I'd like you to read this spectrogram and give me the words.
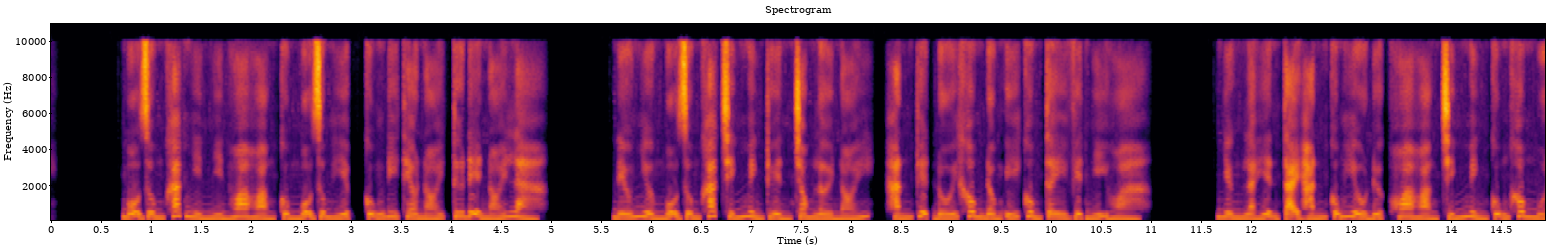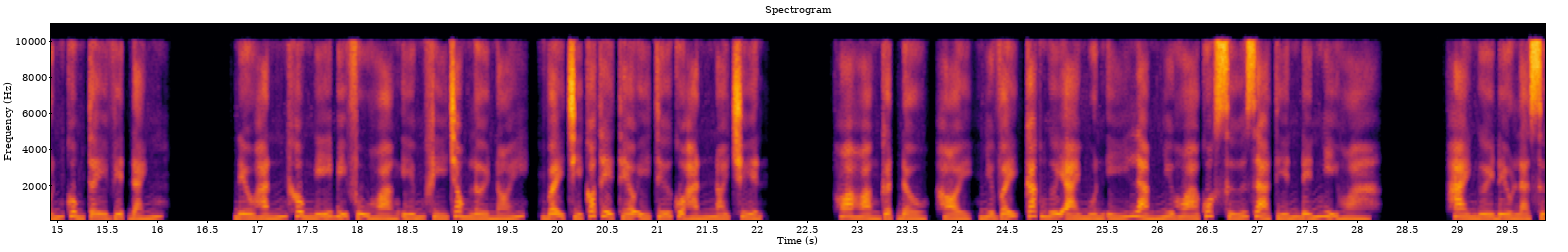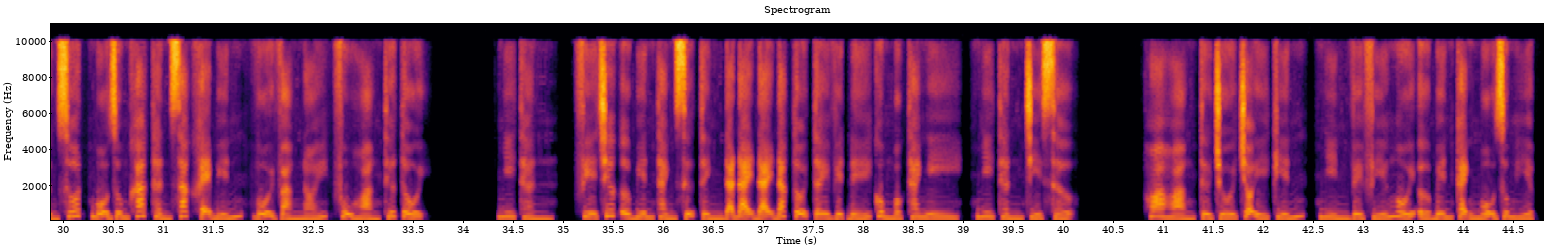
Mộ dung khác nhìn nhìn hoa hoàng cùng mộ dung hiệp cũng đi theo nói tứ đệ nói là. Nếu nhường mộ dung khác chính mình thuyền trong lời nói, hắn tuyệt đối không đồng ý cùng Tây Việt nghị hòa. Nhưng là hiện tại hắn cũng hiểu được hoa hoàng chính mình cũng không muốn cùng Tây Việt đánh. Nếu hắn không nghĩ bị phụ hoàng yếm khí trong lời nói, vậy chỉ có thể theo ý tứ của hắn nói chuyện. Hoa hoàng gật đầu, hỏi, như vậy các ngươi ai muốn ý làm như hoa quốc sứ giả tiến đến nghị hòa. Hai người đều là sừng sốt, mộ dung khác thần sắc khẽ biến, vội vàng nói, phụ hoàng thứ tội. Nhi thần, phía trước ở biên thành sự tình đã đại đại đắc tội Tây Việt đế cùng Mộc Thanh Y, Nhi thần chỉ sợ. Hoa hoàng từ chối cho ý kiến, nhìn về phía ngồi ở bên cạnh mộ dung hiệp.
